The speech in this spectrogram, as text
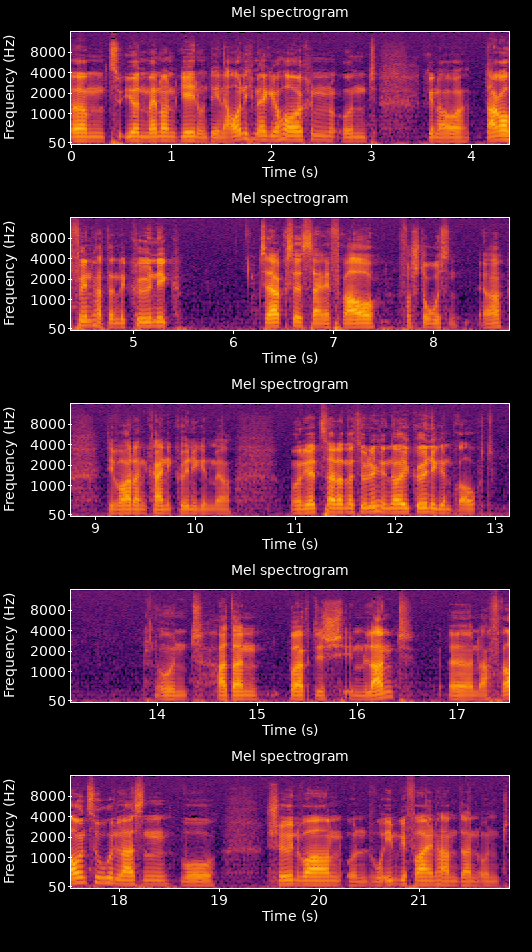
ähm, zu ihren Männern gehen und denen auch nicht mehr gehorchen. Und genau, daraufhin hat dann der König Xerxes seine Frau verstoßen. Ja, die war dann keine Königin mehr. Und jetzt hat er natürlich eine neue Königin braucht. Und hat dann praktisch im Land äh, nach Frauen suchen lassen, wo schön waren und wo ihm gefallen haben dann. Und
